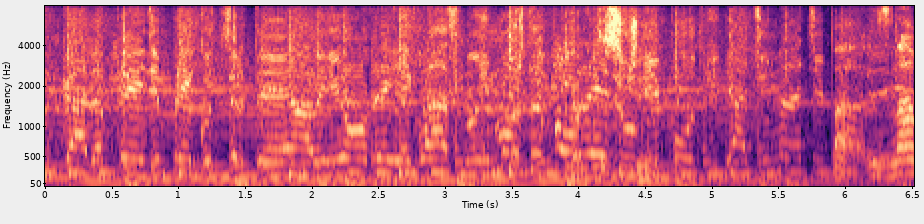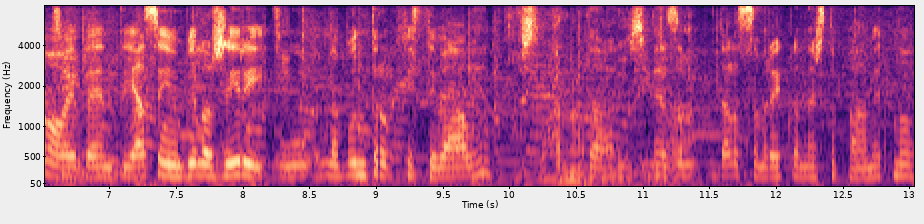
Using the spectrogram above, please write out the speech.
Kažem kada pređem preko crte Ali ovde je glasno i možda bolje drugi put. Ja ću naći Pa znam ovaj band, ja sam im bila žiri u, na Buntrog festivalu. Stvarno? Da, ne znam da li sam rekla nešto pametno,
